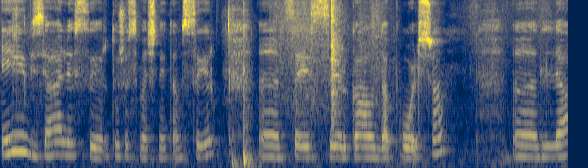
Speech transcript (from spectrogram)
І взяли сир, дуже смачний там сир. Е, Цей сир Гауда Польща. Е, Для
